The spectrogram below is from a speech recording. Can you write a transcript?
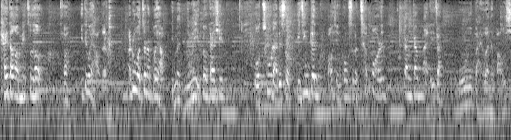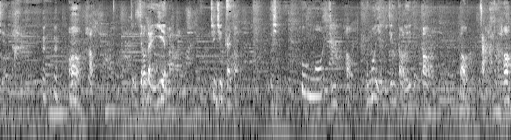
开刀完毕之后，啊，一定会好的。啊，如果真的不会好，你们你们也不用担心。我出来的时候已经跟保险公司的陈某人刚刚买了一张五百万的保险了。哦，好，这个交代一页嘛，进去开刀，不行，腹膜已经爆，腹膜炎已经到了一个爆爆炸了哈、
